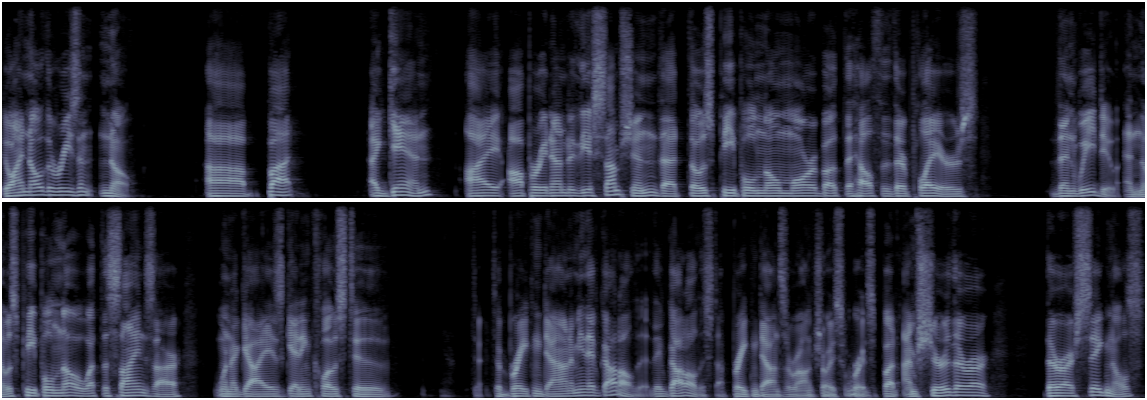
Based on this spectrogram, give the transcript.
Do I know the reason? No. Uh, but again, I operate under the assumption that those people know more about the health of their players than we do, and those people know what the signs are when a guy is getting close to to, breaking down. I mean, they've got all they've got all this stuff. Breaking down is the wrong choice of words, but I'm sure there are there are signals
